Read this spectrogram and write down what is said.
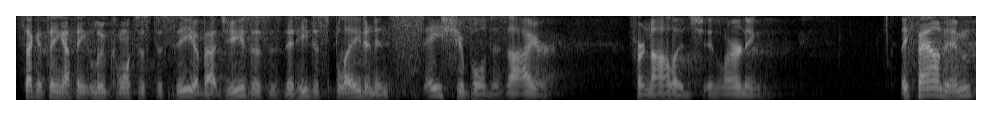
Second thing I think Luke wants us to see about Jesus is that he displayed an insatiable desire for knowledge and learning. They found him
